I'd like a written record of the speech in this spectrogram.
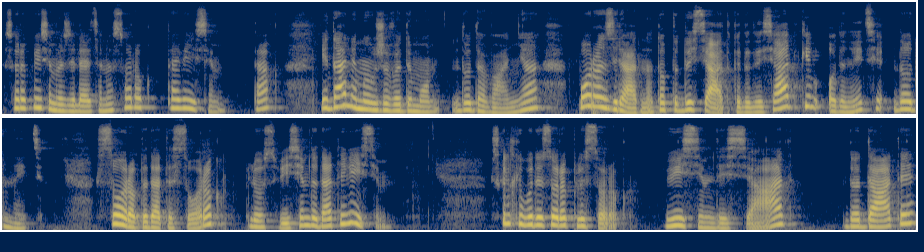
48 розділяється на 40 та 8. Так? І далі ми вже ведемо додавання порозрядно, тобто десятки до десятків, одиниці до одиниці. 40 додати 40, плюс 8 додати 8. Скільки буде 40 плюс 40? 80 додати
